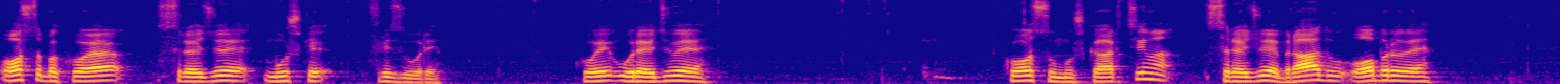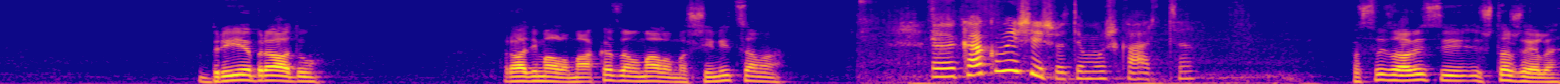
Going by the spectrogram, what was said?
osoba koja sređuje muške frizure, koji uređuje kosu muškarcima, sređuje bradu, obrove, brije bradu, radi malo makazama, malo mašinicama. E, kako vi šišate muškarce? Pa sve zavisi šta žele.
